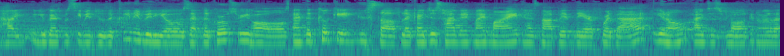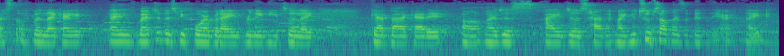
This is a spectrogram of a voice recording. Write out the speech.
how you guys would see me do the cleaning videos and the grocery hauls and the cooking stuff. Like i just haven't my mind has not been there for that. You know i just vlog and all that stuff. But like i i've mentioned this before but i really need to like get back at it. Um, i just i just haven't my youtube self hasn't been there. Like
